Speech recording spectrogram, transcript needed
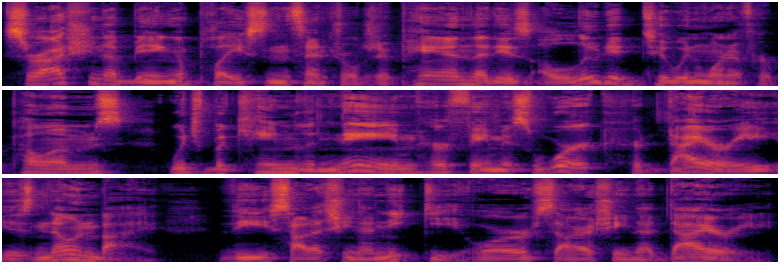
Sarashina being a place in central Japan that is alluded to in one of her poems, which became the name her famous work, her diary, is known by, the Sarashina Nikki, or Sarashina Diary.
